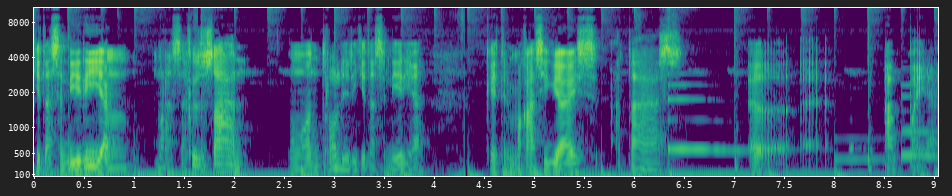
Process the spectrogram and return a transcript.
kita sendiri yang merasa kesusahan mengontrol diri kita sendiri ya. Oke terima kasih guys atas uh, apa ya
